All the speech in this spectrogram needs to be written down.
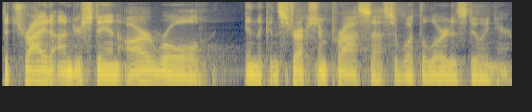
to try to understand our role in the construction process of what the Lord is doing here.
